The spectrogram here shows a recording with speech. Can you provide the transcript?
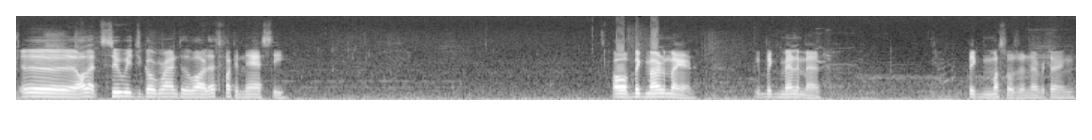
Ugh, all that sewage going right into the water. That's fucking nasty. Oh, big manly man. You big manly man. Big muscles and everything.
